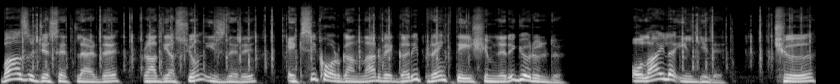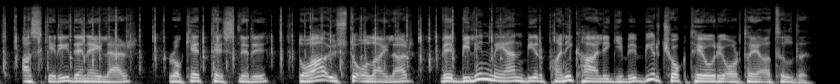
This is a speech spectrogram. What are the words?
Bazı cesetlerde radyasyon izleri, eksik organlar ve garip renk değişimleri görüldü. Olayla ilgili çığ, askeri deneyler, roket testleri, doğaüstü olaylar ve bilinmeyen bir panik hali gibi birçok teori ortaya atıldı.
